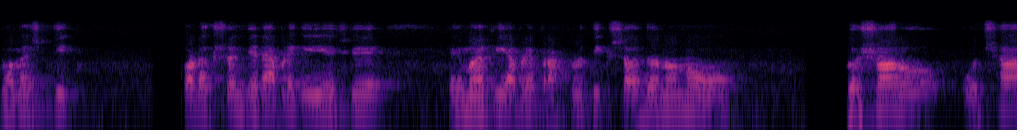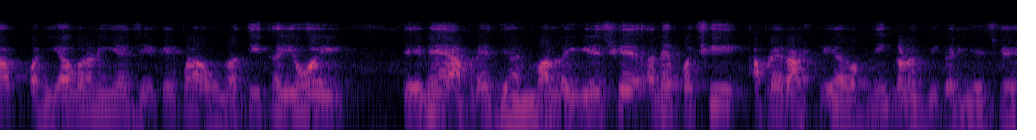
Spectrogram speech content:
ડોમેસ્ટિક પ્રોડક્શન જેને આપણે કહીએ છીએ, એમાંથી આપણે પ્રાકૃતિક સાધનોનો ઘસારો ઓછા પર્યાવરણીય જે કંઈ પણ અવનતિ થઈ હોય તેને આપણે ધ્યાનમાં લઈએ છીએ અને પછી આપણે રાષ્ટ્રીય આવકની ગણતરી કરીએ છીએ.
